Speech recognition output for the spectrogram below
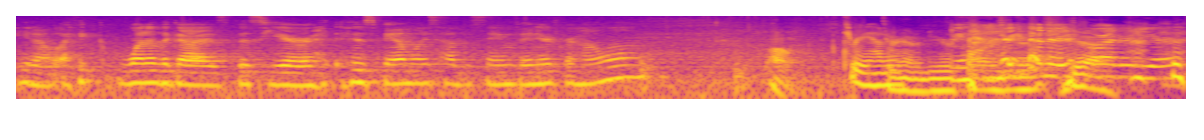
you know, I think one of the guys this year, his family's had the same vineyard for how long? oh, 300. 300 years, 300, 400 years. 400 Yeah. years.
